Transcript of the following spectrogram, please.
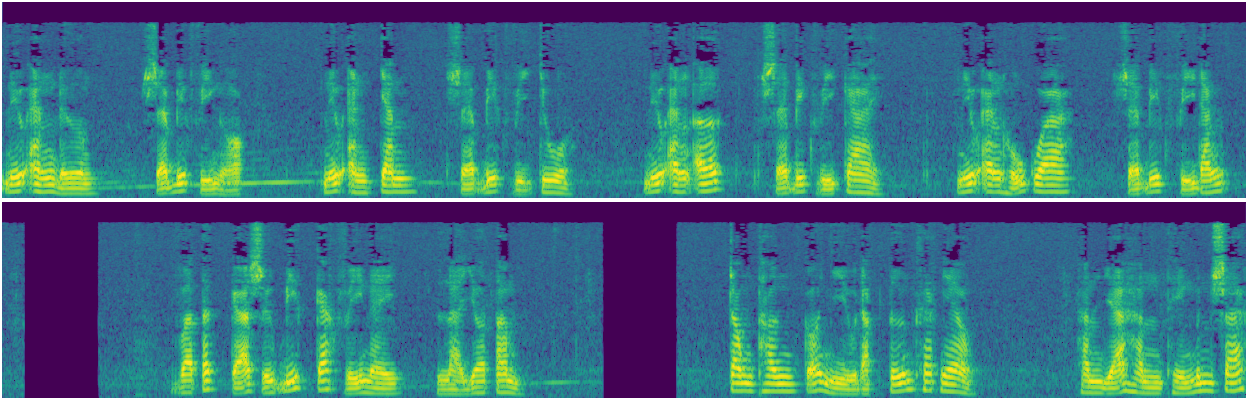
Nếu ăn đường, sẽ biết vị ngọt. Nếu ăn chanh, sẽ biết vị chua. Nếu ăn ớt, sẽ biết vị cay. Nếu ăn hủ qua, sẽ biết vị đắng và tất cả sự biết các vị này là do tâm. Trong thân có nhiều đặc tướng khác nhau. Hành giả hành thiền minh sát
